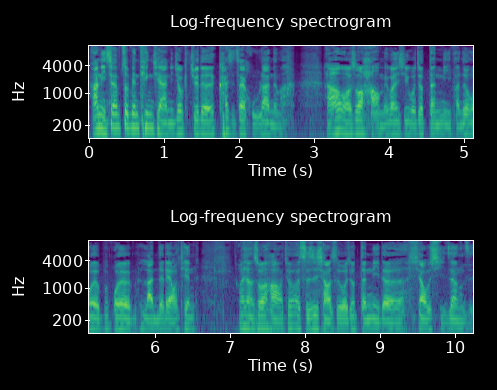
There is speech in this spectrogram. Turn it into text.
啊，你现在这边听起来你就觉得开始在胡乱了嘛？然后我说好，没关系，我就等你，反正我也不我也懒得聊天。我想说好，就二十四小时，我就等你的消息这样子。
